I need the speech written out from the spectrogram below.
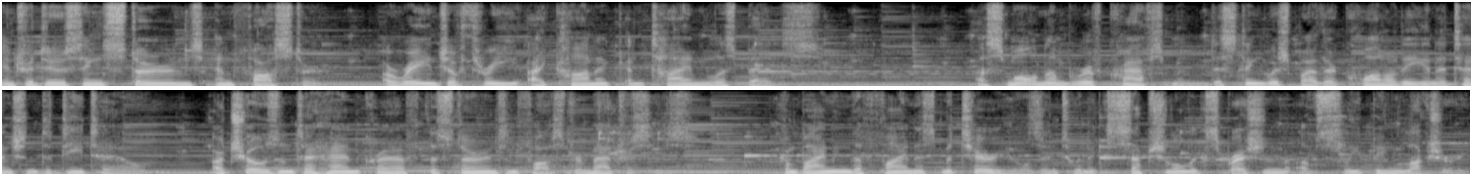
Introducing Stearns and Foster, a range of three iconic and timeless beds. A small number of craftsmen, distinguished by their quality and attention to detail, are chosen to handcraft the Stearns and Foster mattresses, combining the finest materials into an exceptional expression of sleeping luxury.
